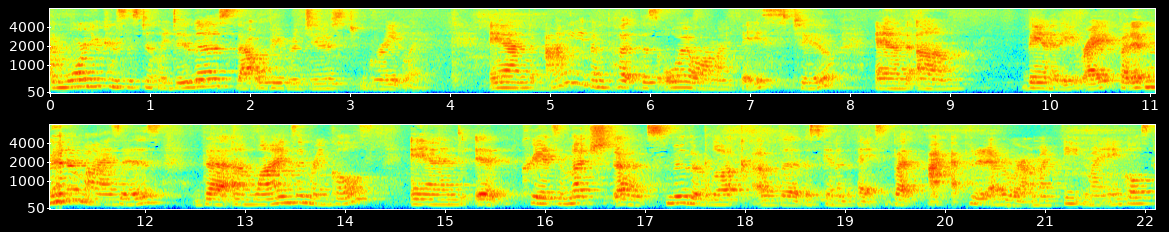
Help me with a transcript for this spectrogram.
the more you consistently do this, that will be reduced greatly. And I even put this oil on my face too, and um, vanity, right? But it minimizes the um, lines and wrinkles and it creates a much uh, smoother look of the, the skin of the face. But I, I, put it everywhere on my feet and my ankles.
